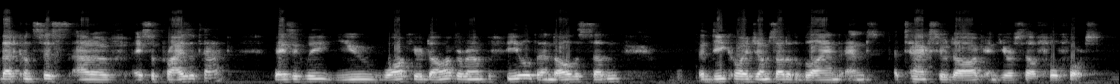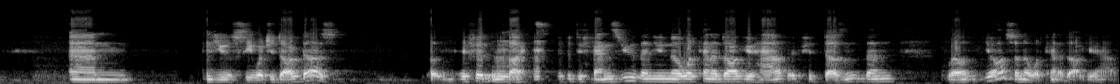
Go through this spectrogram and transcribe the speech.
that consists out of a surprise attack. Basically, you walk your dog around the field, and all of a sudden a decoy jumps out of the blind and attacks your dog and yourself full force. Um, and you see what your dog does. If it mm. bites, if it defends you, then you know what kind of dog you have. If it doesn't, then, well, you also know what kind of dog you have.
